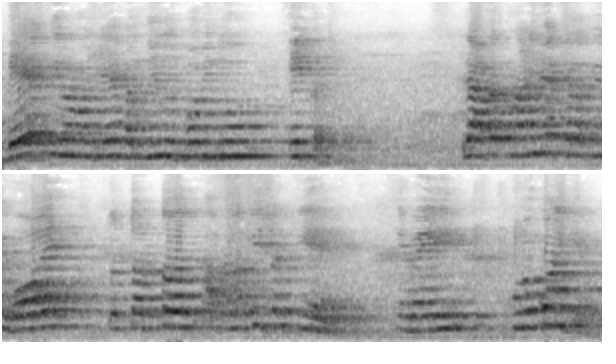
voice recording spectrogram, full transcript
બે કિરણો છે બંનેનું ઉદ્ભવ બિંદુ એક જ એટલે આપણે ખૂણાની વ્યાખ્યા લખવી હોય તો તરત જ આપણે લખી શકીએ કે ભાઈ ખૂણો કોણ કહેવાય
